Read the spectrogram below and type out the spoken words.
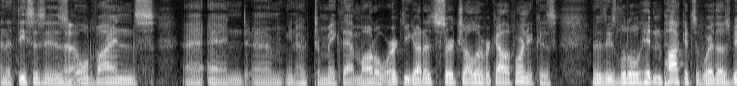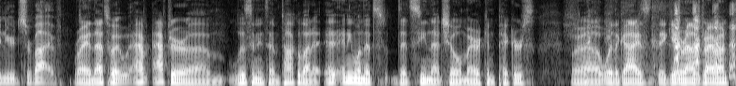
and the thesis is Yeah. old vines. Uh, and um, you know, to make that model work, you got to search all over California because there's these little hidden pockets of where those vineyards survive. Right, and that's what af- after um, listening to them talk about it. a- Anyone that's that's seen that show, American Pickers, where uh, where the guys they get around, drive around.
